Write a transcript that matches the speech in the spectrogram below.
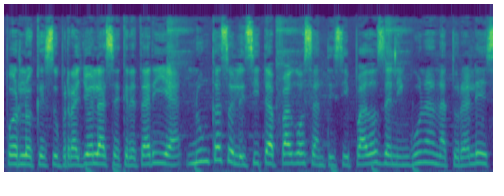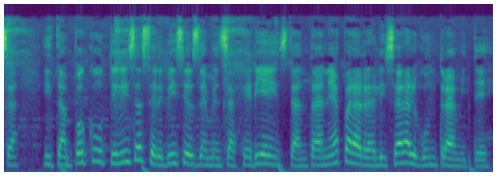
por lo que subrayó la Secretaría, nunca solicita pagos anticipados de ninguna naturaleza y tampoco utiliza servicios de mensajería instantánea para realizar algún trámite.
